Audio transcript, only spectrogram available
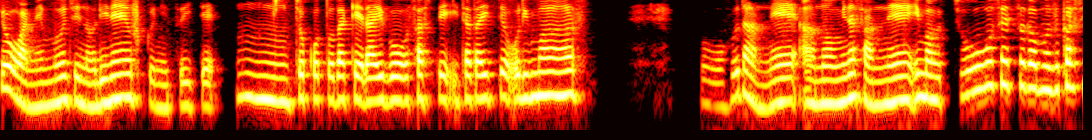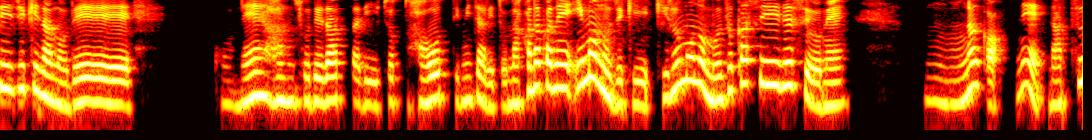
今日はね、無地のリネン服について、うん、ちょこっとだけライブをさせていただいております。そう、普段ね、あの、皆さんね、今、調節が難しい時期なので、こうね、半袖だったり、ちょっと羽織ってみたりと、なかなかね、今の時期、着るもの難しいですよね。うん、なんかね、夏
